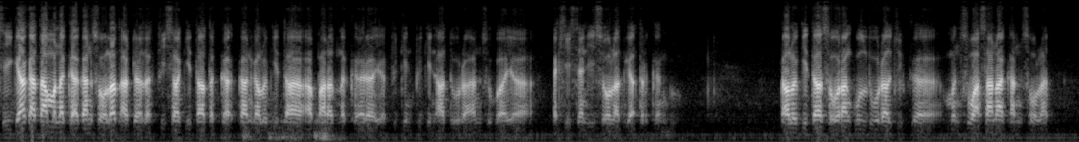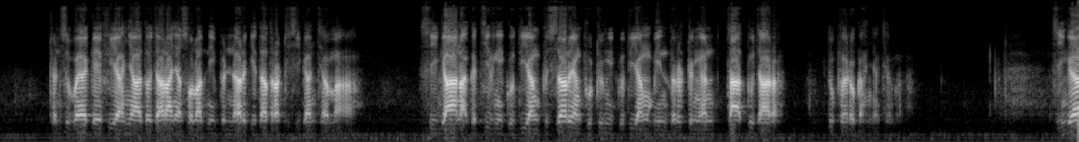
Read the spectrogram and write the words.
Sehingga kata menegakkan sholat adalah bisa kita tegakkan kalau kita aparat negara ya bikin-bikin aturan supaya eksistensi sholat gak terganggu. Kalau kita seorang kultural juga mensuasanakan sholat. Dan supaya kefiahnya atau caranya sholat ini benar, kita tradisikan jamaah. Sehingga anak kecil ngikuti yang besar, yang bodoh ngikuti yang pinter dengan satu cara. Itu barokahnya jamaah. Sehingga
